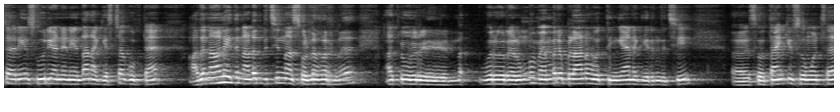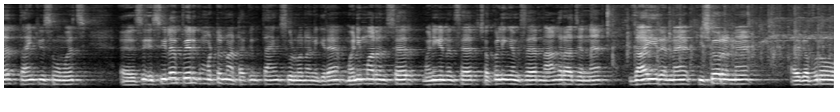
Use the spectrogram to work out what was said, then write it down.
சாரையும் சூரிய அண்ணனையும் தான் நான் கெஸ்ட்டாக கூப்பிட்டேன். அதனால் இது நடந்துச்சுன்னு நான் சொல்ல வரல. அது ஒரு ஒரு ஒரு ரொம்ப மெமரபிளான ஒரு திங்காக எனக்கு இருந்துச்சு. So thank you so much sir thank you so much சில பேருக்கு மட்டும் நான் டக்குன்னு தேங்க்ஸ் சொல்லணும்னு நினைக்கிறேன். Manimaran sir Manikandan sir Chockalingam sir Nagaraj அண்ணன் ஜாயிர் அண்ணன் கிஷோர் அண்ணன் அதுக்கப்புறம்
